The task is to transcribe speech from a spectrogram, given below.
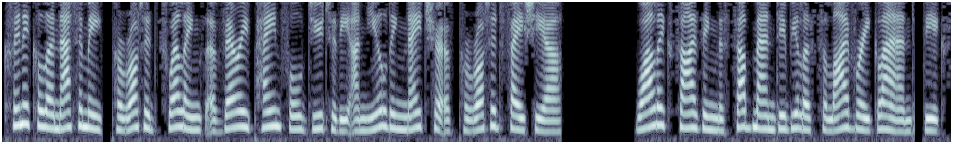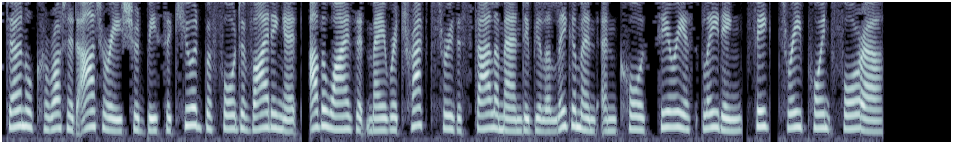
Clinical anatomy – Parotid swellings are very painful due to the unyielding nature of parotid fascia. While excising the submandibular salivary gland, the external carotid artery should be secured before dividing it, otherwise it may retract through the stylomandibular ligament and cause serious bleeding Fig. 3.4a.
